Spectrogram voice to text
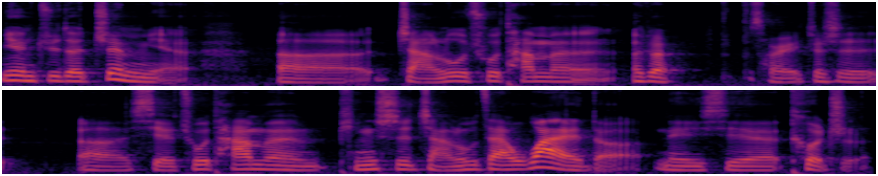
面具的正面，呃，展露出他们，呃，不是，sorry，就是呃，写出他们平时展露在外的那些特质。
